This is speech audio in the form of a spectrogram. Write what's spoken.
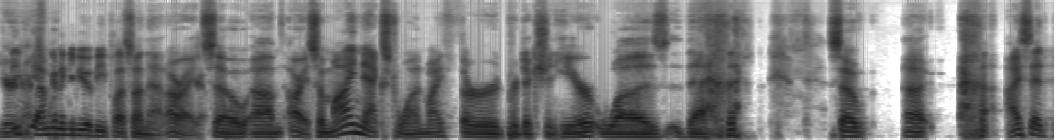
You're B- I'm going to give you a B plus on that. All right. Yeah. So, um, all right. So my next one, my third prediction here was that. so, uh, I said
